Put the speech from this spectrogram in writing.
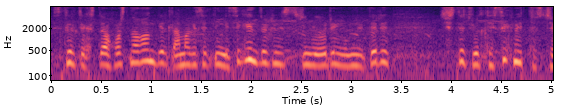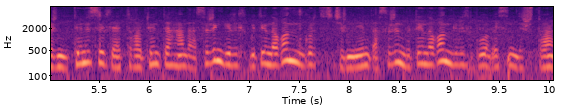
Сэтгэл зэгстэй хурц ногоон гэрэл амаагаас өдөө эсэхийн зүрхнээс чиний өөрийн өмнө дээр чиртэж үл тэсэх мэт тус чирнэ. Түүнээс үл айтгаа түүнтэй хаанд асрын гэрэл бүдэг ногоон өнгөр тус чирнэ. Энд асрын бүдэг ногоон гэрэл бүү байсан дэвш байгаа.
